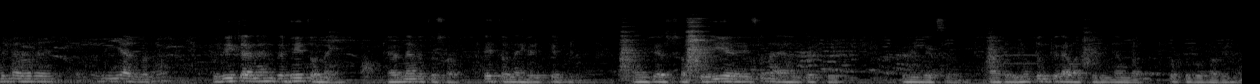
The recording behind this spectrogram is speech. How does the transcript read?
দিলে পরে ই আসবে না। রিটার্ন এখন তো এই তো নাই। এর নামে তো সব। এই তো নাই কে দিল। আমাকে সব তো ইয়ে হয়েছে না আমাকে একটু রিল্যাক্স হবে তারপরে নতুন করে আবার তিন নাম্বার কর্তব্য পাবে না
